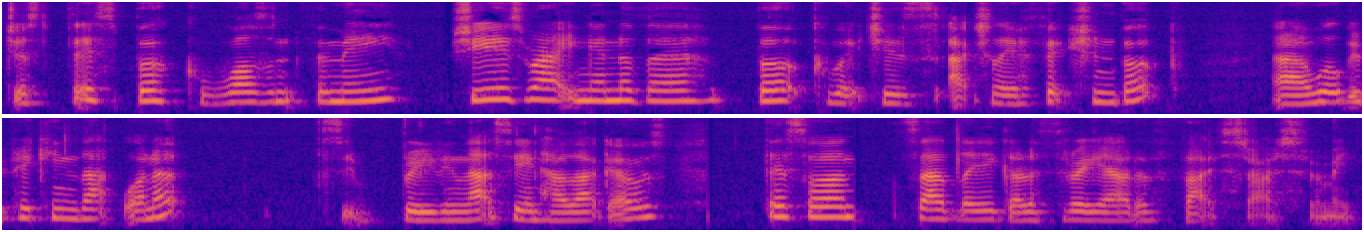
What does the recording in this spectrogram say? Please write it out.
Just this book wasn't for me. She is writing another book which is actually a fiction book and I will be picking that one up, reading that, seeing how that goes. This one sadly got a 3 out of 5 stars for me.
